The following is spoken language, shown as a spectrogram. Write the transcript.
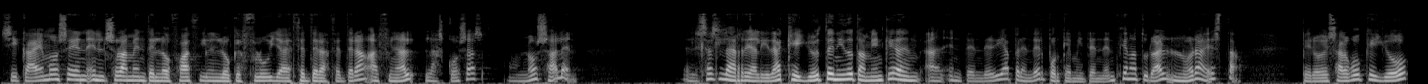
si caemos en, en solamente en lo fácil, en lo que fluya, etcétera, etcétera, al final las cosas no salen. Esa es la realidad que yo he tenido también que entender y aprender, porque mi tendencia natural no era esta. Pero es algo que yo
